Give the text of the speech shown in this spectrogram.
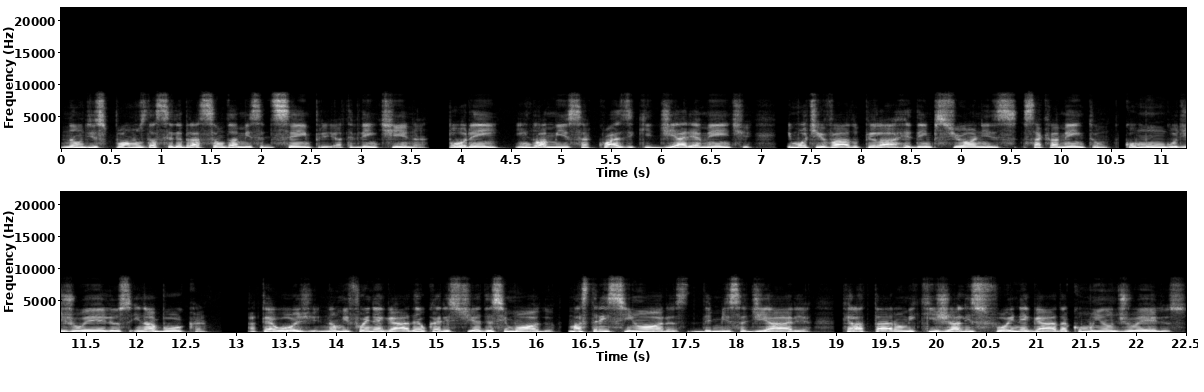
não dispomos da celebração da missa de sempre, a tridentina. Porém, indo à missa quase que diariamente e motivado pela Redemptionis Sacramentum, comungo de joelhos e na boca. Até hoje, não me foi negada a Eucaristia desse modo, mas três senhoras de missa diária relataram-me que já lhes foi negada a comunhão de joelhos.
